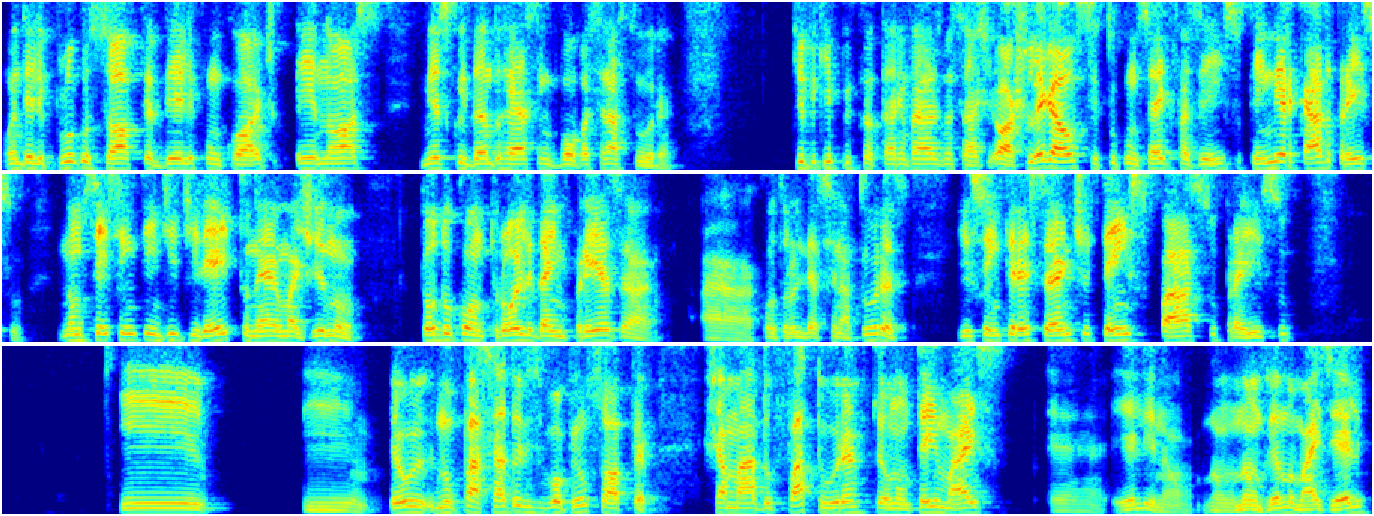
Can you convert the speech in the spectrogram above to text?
onde ele pluga o software dele com código e nós, mesmo cuidando do resto, envolva assinatura tive que picotar em várias mensagens. Eu acho legal, se tu consegue fazer isso, tem mercado para isso. Não sei se eu entendi direito, né? Eu imagino todo o controle da empresa, a controle de assinaturas, isso é interessante, tem espaço para isso. E, e, eu, no passado, eu desenvolvi um software chamado Fatura, que eu não tenho mais é, ele, não, não, não vendo mais ele.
